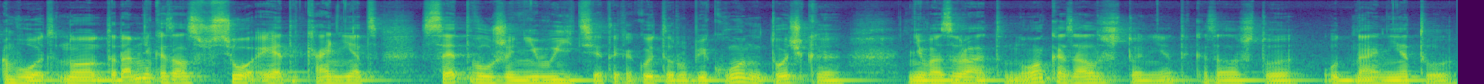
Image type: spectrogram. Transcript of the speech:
Вот, но тогда мне казалось, все, это конец, с этого уже не выйти, это какой-то Рубикон и точка невозврата. Но оказалось, что нет, оказалось, что у дна нету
